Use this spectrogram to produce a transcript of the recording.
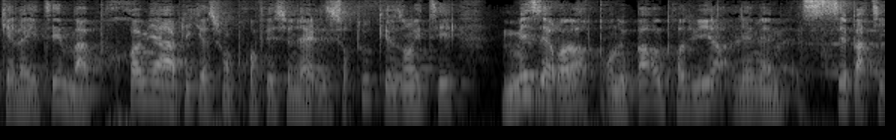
quelle a été ma première application professionnelle et surtout quelles ont été mes erreurs pour ne pas reproduire les mêmes. C'est parti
